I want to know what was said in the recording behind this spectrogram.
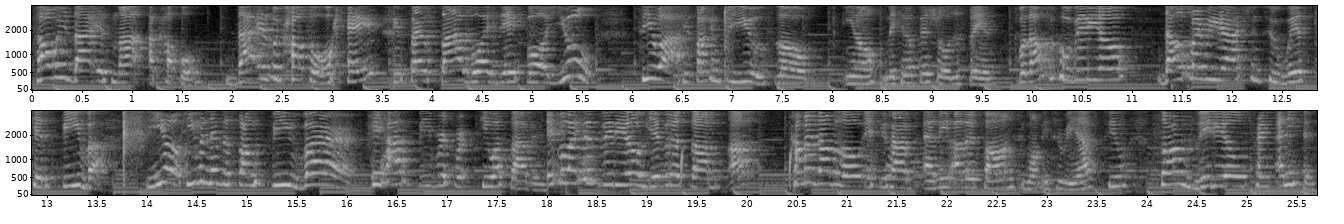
Tell me that is not a couple. That is a couple, okay? He says Starboy day for you. Tiwa, he's talking to you. So, you know, make it official, just saying. But that was a cool video. That was my reaction to Wizkid Fever. Yo, he even named the song Fever. He has fever for Tiwa Savage. If you like this video, give it a thumbs up. Comment down below if you have any other songs you want me to react to. Songs, videos, prank, anything.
